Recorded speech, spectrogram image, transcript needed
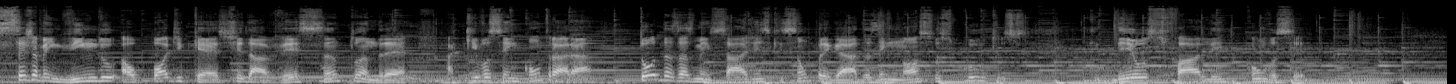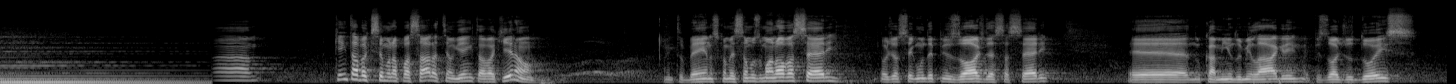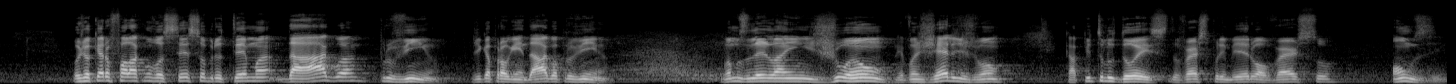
Seja bem-vindo ao podcast da AV Santo André. Aqui você encontrará todas as mensagens que são pregadas em nossos cultos. Que Deus fale com você. Ah, quem estava aqui semana passada? Tem alguém que estava aqui? Não? Muito bem, nós começamos uma nova série. Hoje é o segundo episódio dessa série, é, No Caminho do Milagre, episódio 2. Hoje eu quero falar com você sobre o tema da água para o vinho. Diga para alguém, da água para o vinho. Vamos ler lá em João, Evangelho de João, capítulo 2, do verso 1 ao verso 11.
